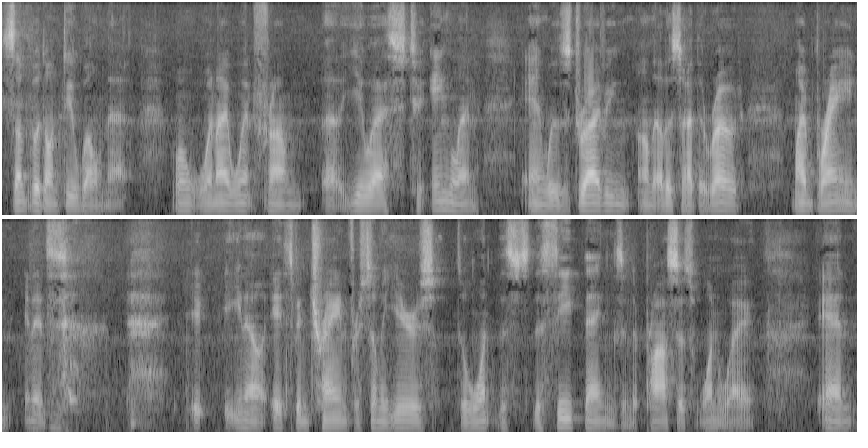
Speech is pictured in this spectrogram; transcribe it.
Some people don't do well in that. When, when I went from uh, U.S. to England and was driving on the other side of the road, my brain and it's it, you know it's been trained for so many years to want to, to see things and to process one way. And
